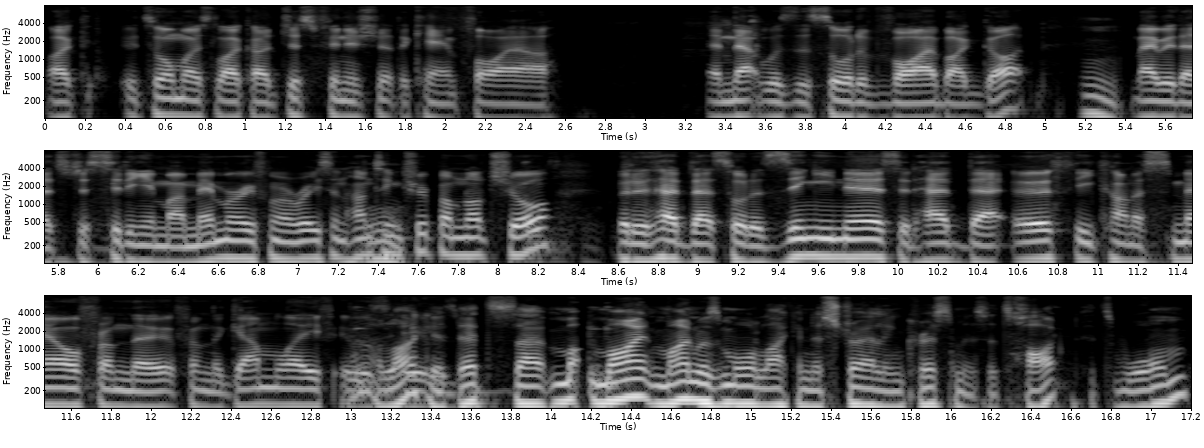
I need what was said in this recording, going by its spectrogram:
Like it's almost like I just finished at the campfire, and that was the sort of vibe I got. Mm. Maybe that's just sitting in my memory from a recent hunting trip. I'm not sure, but it had that sort of zinginess. It had that earthy kind of smell from the from the gum leaf. It was I like it. was- That's uh, m- mine. Mine was more like an Australian Christmas. It's hot. It's warm.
